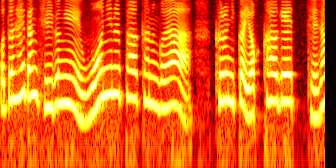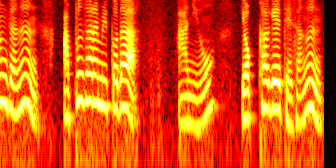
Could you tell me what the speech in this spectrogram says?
어떤 해당 질병의 원인을 파악하는 거야. 그러니까 역학의 대상자는 아픈 사람일 거다. 아니요. 역학의 대상은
